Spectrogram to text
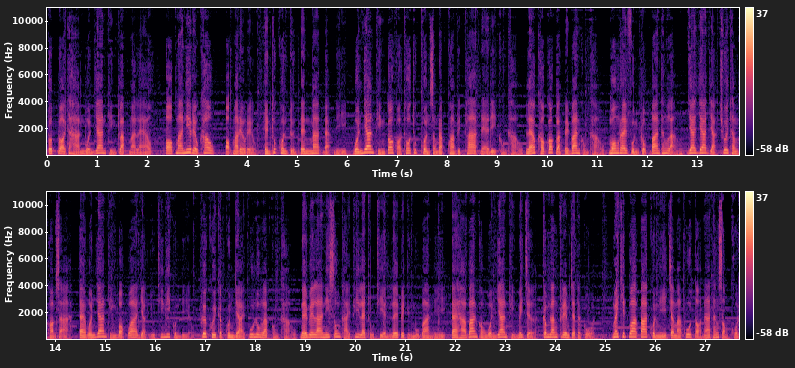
ปลดปล่อยทหารหวนย่านผิงกลับมาแล้ว ออกมานี่เร็วเข้า ออกมาเร็วๆ เห็นทุกคนตื่นเต้นมากแบบนี้ หวนย่านผิงก็ขอโทษทุกคนสำหรับความผิดพลาดในอดีตของเขา แล้วเขาก็กลับไปบ้านของเขา มองไรฝุ่นกลบบ้านทั้งหลัง ญาติญาติอยากช่วยทำความสะอาด แต่หวนย่านผิงบอกว่าอยากอยู่ที่นี่คนเดียว เพื่อคุยกับคุณยายผู้ล่วงลับของเขา ในเวลานี้ส่งขายพี่และถูเทียนเลยไปถึงหมู่บ้านนี้ แต่หาบ้านของหวนย่านผิงไม่เจอกำลังเตรียมจะตะโกน ไม่คิดว่าป้าคนนี้จะมาพูดต่อหน้าทั้งสองคน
